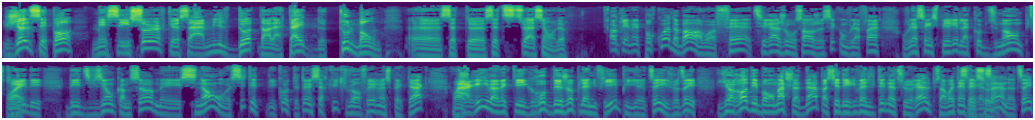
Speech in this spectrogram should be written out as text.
Je le sais pas, mais c'est sûr que ça a mis le doute dans la tête de tout le monde, euh, cette, euh, cette situation-là. OK, mais pourquoi d'abord avoir fait tirage au sort? Je sais qu'on voulait faire, on voulait s'inspirer de la Coupe du Monde puis créer des, des, divisions comme ça, mais sinon, si t'es, écoute, t'es un circuit qui veut offrir un spectacle, arrive avec tes groupes déjà planifiés, puis euh, tu sais, je veux dire, il y aura des bons matchs là-dedans parce qu'il y a des rivalités naturelles, puis ça va être intéressant, là, tu sais.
